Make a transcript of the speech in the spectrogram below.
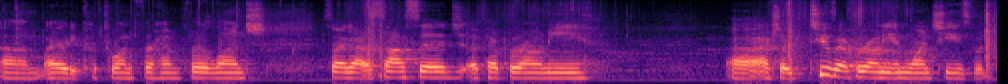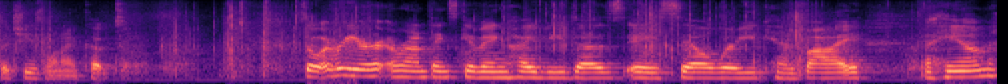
um, I already cooked one for him for lunch. So I got a sausage, a pepperoni, uh, actually two pepperoni and one cheese with the cheese one I cooked. So every year around Thanksgiving, Hy-Vee does a sale where you can buy a ham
